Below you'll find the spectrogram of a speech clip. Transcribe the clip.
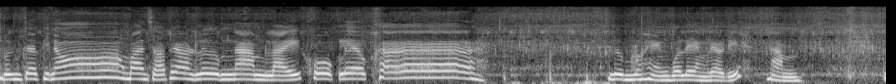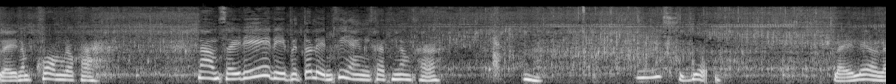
เบิ่งจ้าพี่น้องบ้านสาวแพรวเริ่มน้ำไหลโคกแล้วค่ะ เริ่มบ่แหงบ่แรงแล้วดิน้ำไหลน้ำคลองแล้วค่ะน้ำใสดีดีเป็นตะเลนคืออย่างนี้ค่ะพี่น้องค่ะนี่สุดยอดไหลแล้วไหล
